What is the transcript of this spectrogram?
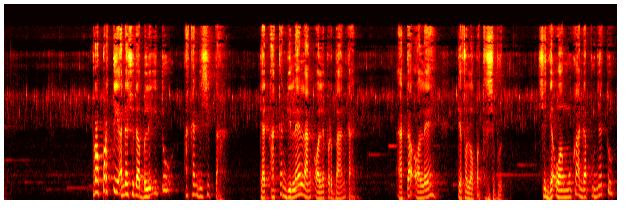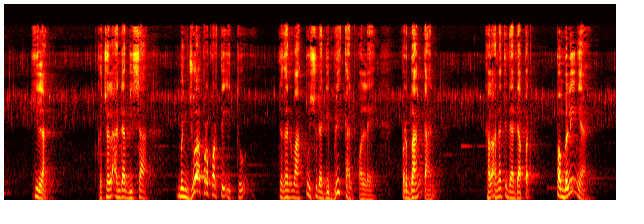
Properti Anda sudah beli itu akan disita dan akan dilelang oleh perbankan atau oleh developer tersebut. Sehingga uang muka Anda punya tuh hilang. Kecuali Anda bisa menjual properti itu dengan waktu sudah diberikan oleh perbankan kalau Anda tidak dapat pembelinya,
